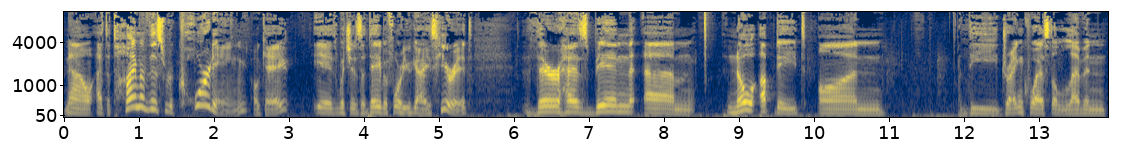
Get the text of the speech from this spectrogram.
Now, at the time of this recording, okay, is which is a day before you guys hear it, there has been um, no update on the Dragon Quest Eleven.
